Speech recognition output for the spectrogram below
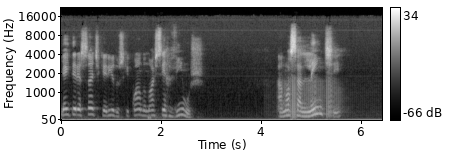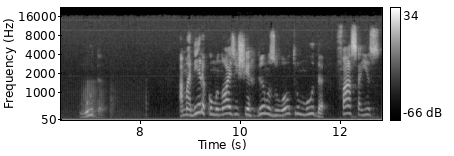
E é interessante, queridos, que quando nós servimos, a nossa lente muda. A maneira como nós enxergamos o outro muda. Faça isso.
